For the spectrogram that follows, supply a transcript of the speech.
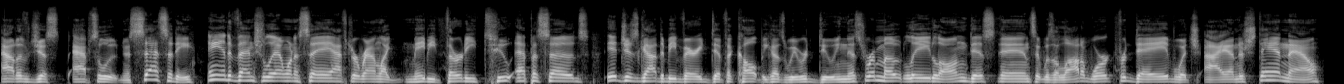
out of just absolute necessity. And eventually, I want to say after around like maybe 32 episodes, it just got to be very difficult because we were doing this remotely, long distance. It was a lot of work for Dave, which I understand now.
